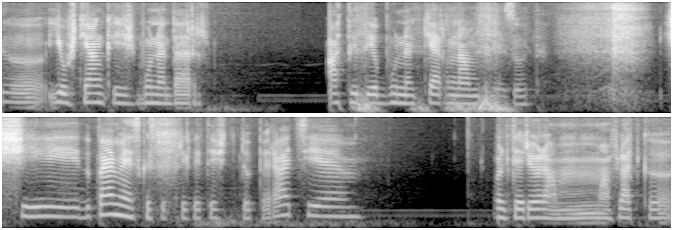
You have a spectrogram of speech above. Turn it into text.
uh, eu știam că ești bună, dar atât de bună chiar n-am crezut. Și după aia mi-a zis că se pregătește de operație. Ulterior am aflat că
